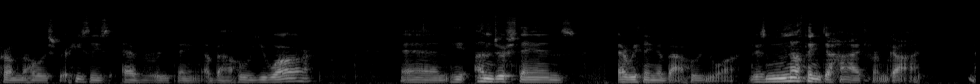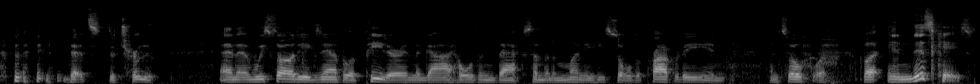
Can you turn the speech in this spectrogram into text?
from the Holy Spirit. He sees everything about who you are, and He understands everything about who you are. There's nothing to hide from God. That's the truth. And we saw the example of Peter and the guy holding back some of the money. He sold the property and, and so forth. But in this case,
